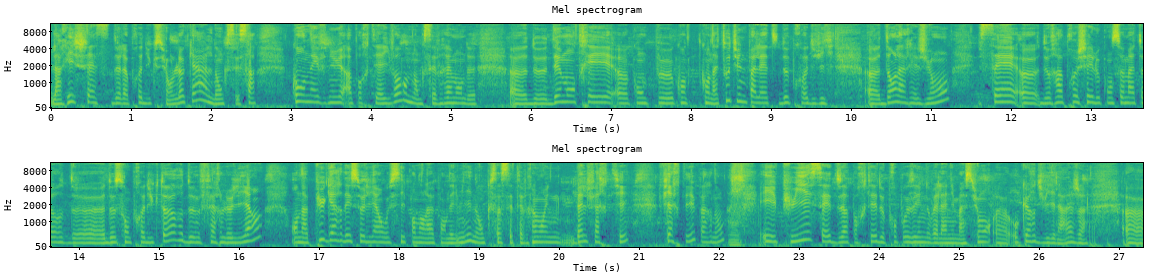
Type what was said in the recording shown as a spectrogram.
la richesse de la production locale. Donc, c'est ça qu'on est venu apporter à Yvorne. Donc, c'est vraiment de, euh, de démontrer euh, qu'on peut, qu'on qu'on a toute une palette de produits euh, dans la région. C'est euh, de rapprocher le consommateur de, de son producteur, de faire le lien. On a pu garder ce lien aussi pendant la pandémie. Donc, ça, c'était vraiment une belle fierté, fierté, pardon. Et puis, c'est d'apporter, de proposer une nouvelle animation euh, au cœur du village, euh,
